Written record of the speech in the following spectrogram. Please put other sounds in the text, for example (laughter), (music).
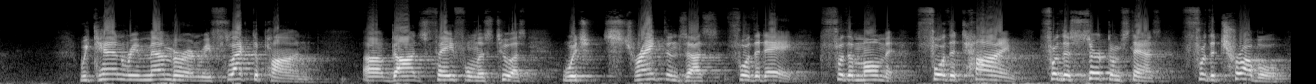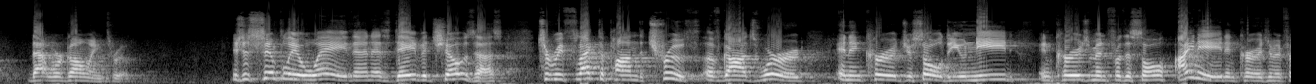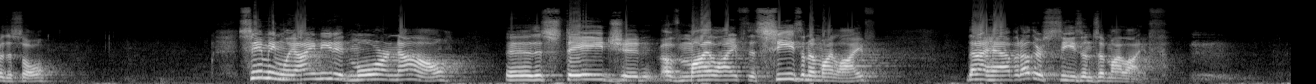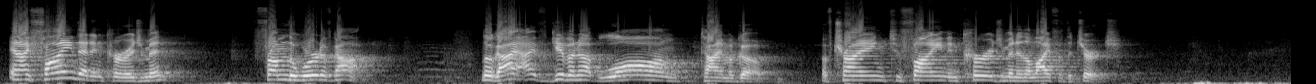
We can remember and reflect upon uh, God's faithfulness to us, which strengthens us for the day, for the moment, for the time, for the circumstance, for the trouble that we're going through. It's just simply a way, then, as David shows us, to reflect upon the truth of God's Word and encourage your soul. Do you need encouragement for the soul? I need encouragement for the soul. Seemingly, I need it more now, uh, this stage of my life, this season of my life, than I have at other seasons of my life. And I find that encouragement from the Word of God. Look, I, have given up long time ago of trying to find encouragement in the life of the church.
